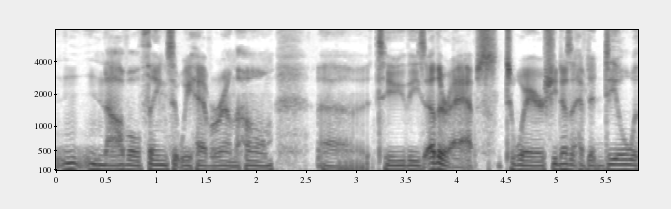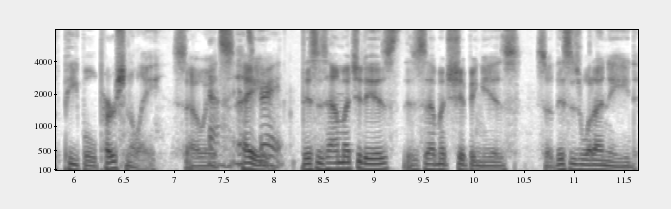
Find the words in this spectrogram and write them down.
novel things that we have around the home uh, to these other apps to where she doesn't have to deal with people personally. So it's, it's hey, great. this is how much it is, this is how much shipping is, so this is what I need.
